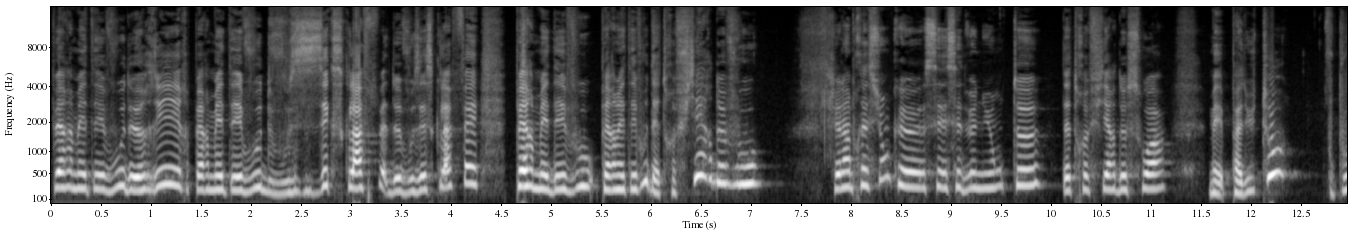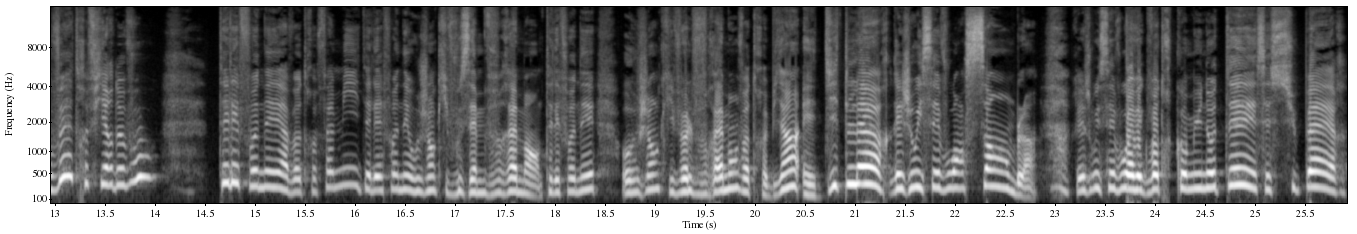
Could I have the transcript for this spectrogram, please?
permettez-vous de rire, permettez-vous de vous esclaffer, permettez-vous, permettez-vous d'être fier de vous. J'ai l'impression que c'est devenu honteux d'être fier de soi, mais pas du tout. Vous pouvez être fier de vous. Téléphonez à votre famille, téléphonez aux gens qui vous aiment vraiment, téléphonez aux gens qui veulent vraiment votre bien et dites-leur, réjouissez-vous ensemble, réjouissez-vous avec votre communauté, c'est super,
